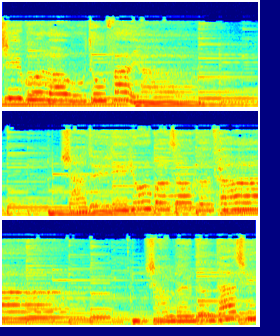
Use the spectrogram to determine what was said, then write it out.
四季过老，梧桐发芽。沙堆里有宝藏和他，长板凳搭起。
